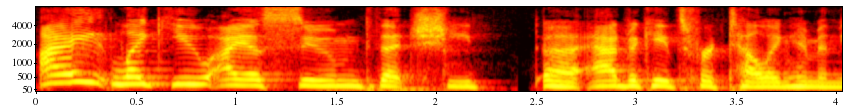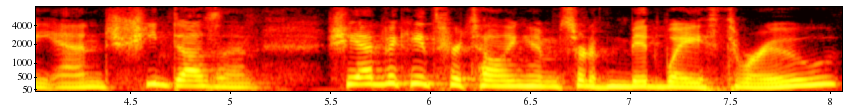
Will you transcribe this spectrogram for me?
I, like you, I assumed that she uh, advocates for telling him in the end. She doesn't. She advocates for telling him sort of midway through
